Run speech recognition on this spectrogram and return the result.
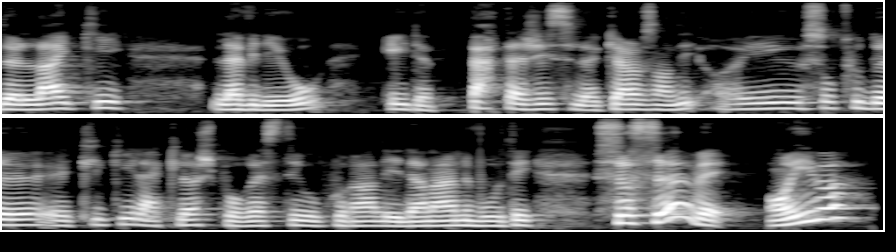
de liker la vidéo et de partager si le cœur vous en dit, et surtout de euh, cliquer la cloche pour rester au courant des dernières nouveautés. Sur ce, ben, on y va!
